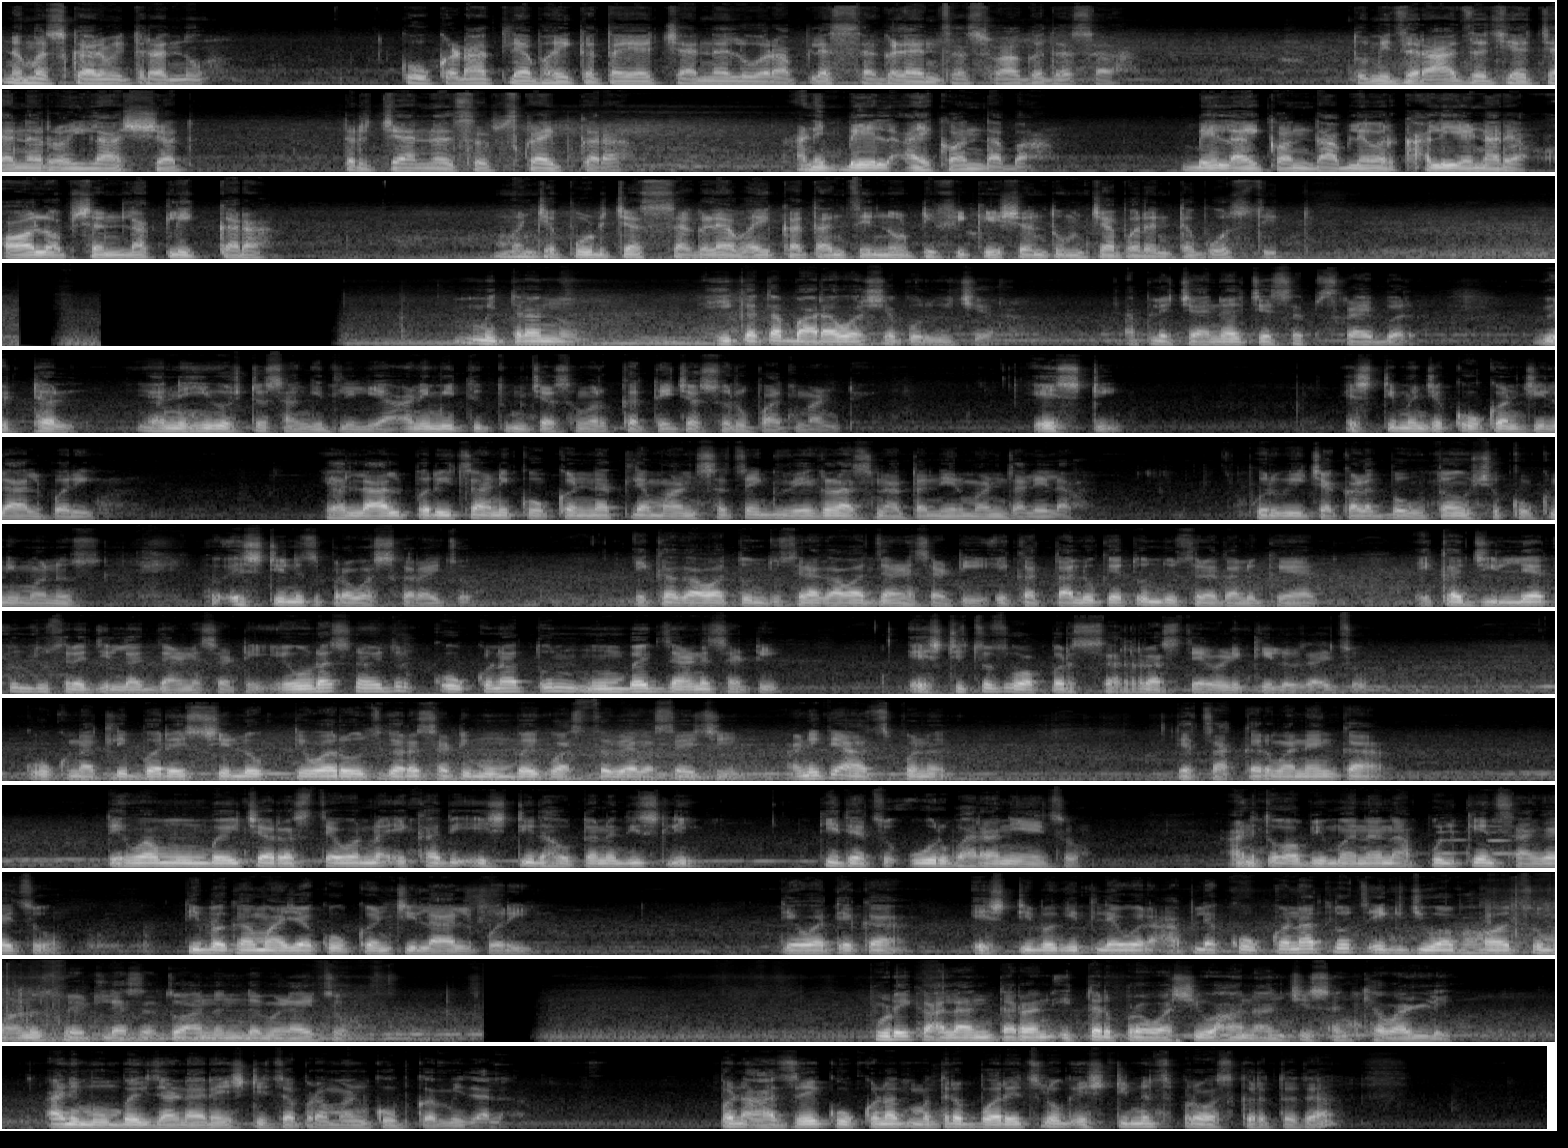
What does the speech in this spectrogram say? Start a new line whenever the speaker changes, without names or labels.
नमस्कार मित्रांनो. कोकणातल्या भयकथा या चॅनलवर आपल्या सगळ्यांचं स्वागत असा. तुम्ही जर आजच या चॅनलवर असाल तर चॅनल सबस्क्राईब करा आणि बेल आयकॉन दाबा. बेल आयकॉन दाबल्यावर खाली येणाऱ्या ऑल ऑप्शनला क्लिक करा. म्हणजे पुढच्या सगळ्या भयकथांचे नोटिफिकेशन तुमच्यापर्यंत पोचतील मित्रांनो ही कथा बारा वर्षापूर्वीची आहे. आपल्या चॅनलचे सबस्क्रायबर विठ्ठल यांनी ही गोष्ट सांगितलेली आहे आणि मी ती तुमच्यासमोर कथेच्या स्वरूपात मांडते एस टी एस टी म्हणजे कोकणची लालपरी ह्या लालपरीचा आणि कोकणातल्या माणसाचा एक वेगळाच नाता निर्माण झालेला. पूर्वीच्या काळात बहुतांश कोकणी माणूस एस टीनेच प्रवास करायचो. एका गावातून दुसऱ्या गावात जाण्यासाठी एका तालुक्यातून दुसऱ्या तालुक्यात एका जिल्ह्यातून दुसऱ्या जिल्ह्यात जाण्यासाठी एवढंच नव्हे तर कोकणातून मुंबईत जाण्यासाठी एस टीचाच वापर सर्रास त्यावेळी केला जायचो. कोकणातले बरेचसे लोक तेव्हा रोजगारासाठी मुंबईत वास्तव्यात असायचे आणि ते आज पण त्या चाकरमान्यांका तेव्हा मुंबईच्या रस्त्यावरनं एखादी एस टी धावताना दिसली की त्याचं ऊर भाराने यायचो आणि तो अभिमानानं आपुलकेन सांगायचो ती बघा माझ्या कोकणची लाल परी. तेव्हा ते का एस टी बघितल्यावर आपल्या कोकणातलोच एक जीवाभावाचा माणूस भेटल्याचा जो आनंद मिळायचो. पुढे कालांतरान इतर प्रवासी वाहनांची संख्या वाढली आणि मुंबईत जाणाऱ्या एस टीचं प्रमाण खूप कमी झालं. पण आजही कोकणात मात्र बरेच लोक एस टीनंच प्रवास करतात हा.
